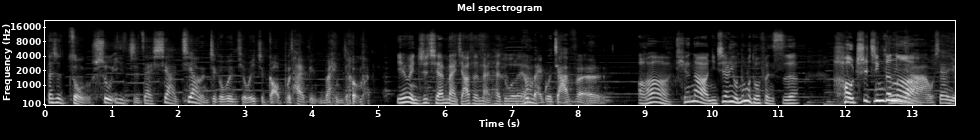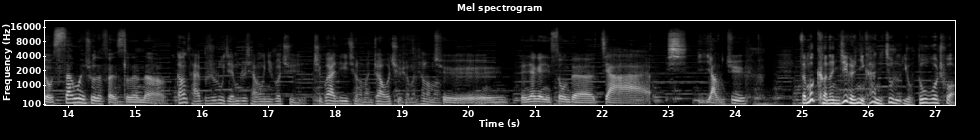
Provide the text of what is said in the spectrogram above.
但是总数一直在下降，这个问题我一直搞不太明白，你知道吗？因为你之前买假粉买太多了呀有。买过假粉啊，天哪，你竟然有那么多粉丝，好吃惊的呢！呀，我现在有三位数的粉丝了呢。刚才不是录节目之前，我跟你说取取快递去了吗？你知道我取什么去了吗？取人家给你送的假洋具，怎么可能？你这个人，你看你就有多龌龊，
